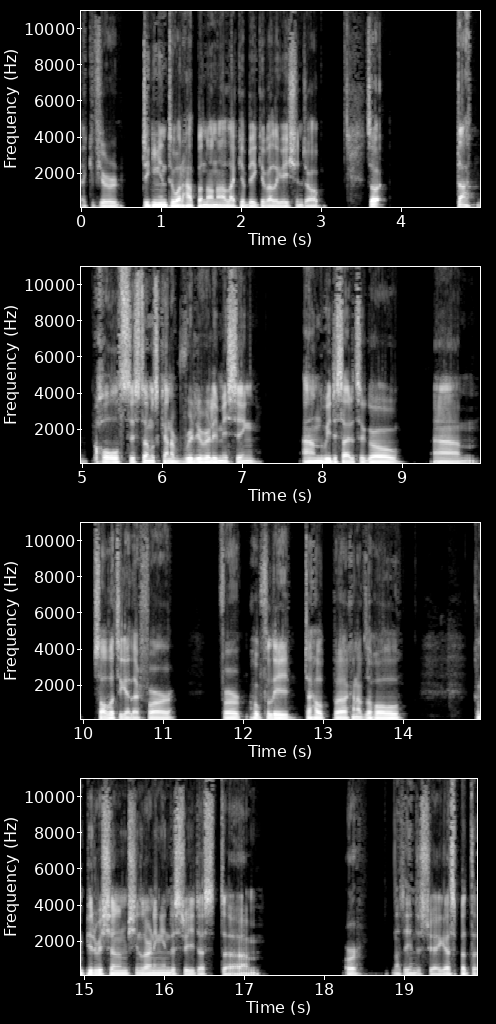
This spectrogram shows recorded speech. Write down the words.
like if you're digging into what happened on a like a big evaluation job. So that whole system was kind of really really missing, and we decided to go um, solve it together for for hopefully to help uh, kind of the whole computer vision machine learning industry just um, or not the industry I guess, but the,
